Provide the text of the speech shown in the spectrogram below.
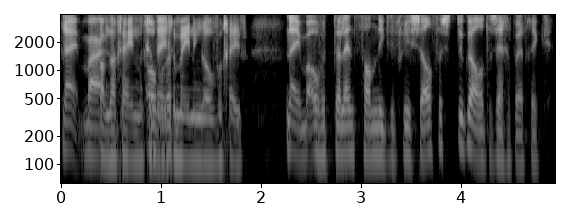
Nee, maar kan daar geen gedegen mening over geven. nee, maar over het talent van Nick de Vries zelf is natuurlijk wel wat te zeggen, Patrick.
